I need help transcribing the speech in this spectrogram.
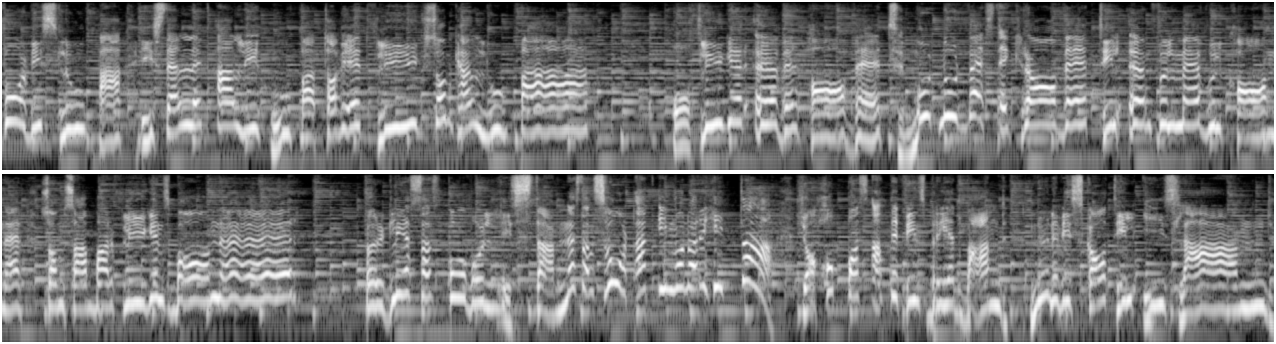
får vi slopa. Istället allihopa tar vi ett flyg som kan loopa. och flyger över havet. Mot nordväst är kravet till ön full med vulkaner som sabbar flygens banor. För glesast på vår lista, nästan svårt att invånare hitta. Jag hoppas att det finns bredband nu när vi ska till Island.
